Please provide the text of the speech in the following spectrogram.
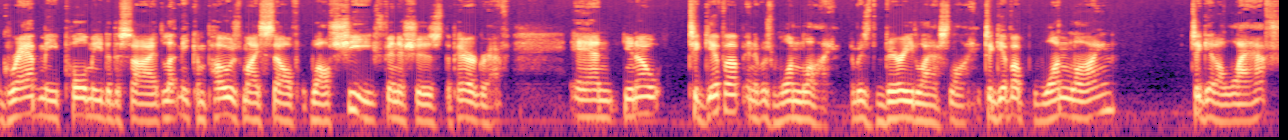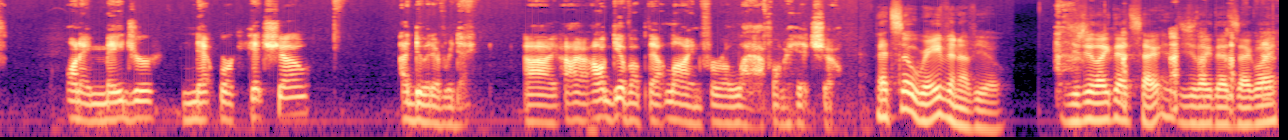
grab me, pull me to the side, let me compose myself while she finishes the paragraph. And, you know, to give up, and it was one line, it was the very last line, to give up one line to get a laugh on a major network hit show, I'd do it every day. I, I will give up that line for a laugh on a hit show. That's so Raven of you. Did you like that? Se- did you like that segue?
